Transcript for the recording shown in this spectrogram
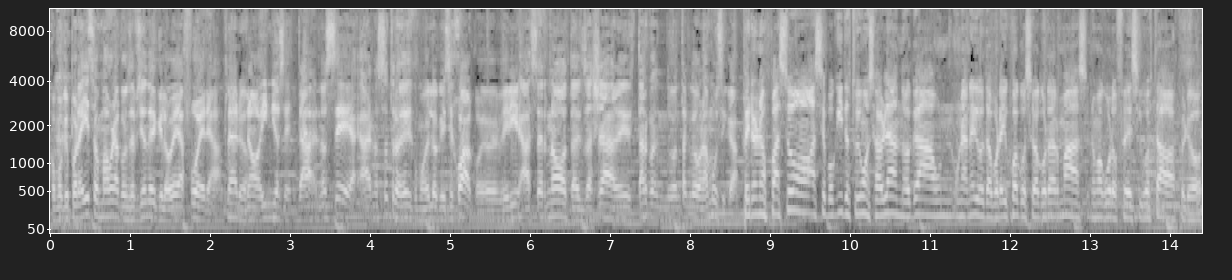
como que por ahí eso es más una concepción de que lo ve afuera. Claro. No, indios está, no sé, a nosotros es como es lo que dice Juaco, eh, venir a hacer nota, ensayar, eh, estar en contacto con la música. Pero nos pasó, hace poquito estuvimos hablando acá, un- una anécdota por ahí, Juaco se va a acordar más, no me acuerdo Fede si vos estabas, pero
